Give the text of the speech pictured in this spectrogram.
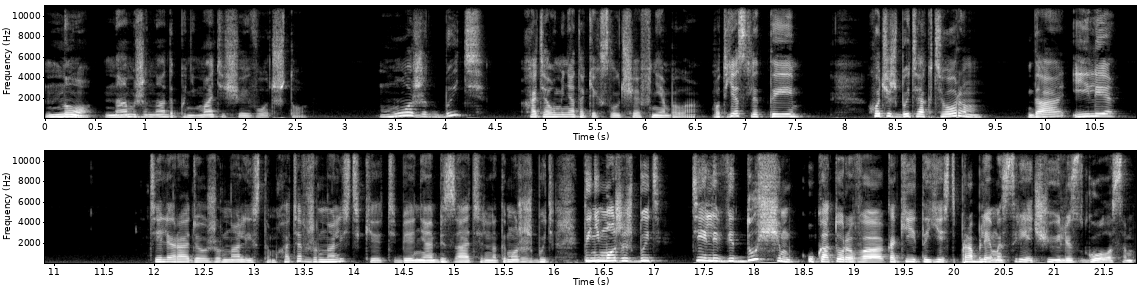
но нам же надо понимать еще и вот что. Может быть, Хотя у меня таких случаев не было. Вот если ты хочешь быть актером, да, или телерадиожурналистом, хотя в журналистике тебе не обязательно, ты можешь быть, ты не можешь быть телеведущим, у которого какие-то есть проблемы с речью или с голосом,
